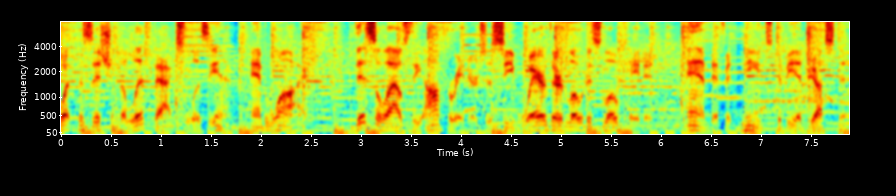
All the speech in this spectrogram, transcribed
what position the lift axle is in and why. This allows the operator to see where their load is located and if it needs to be adjusted.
